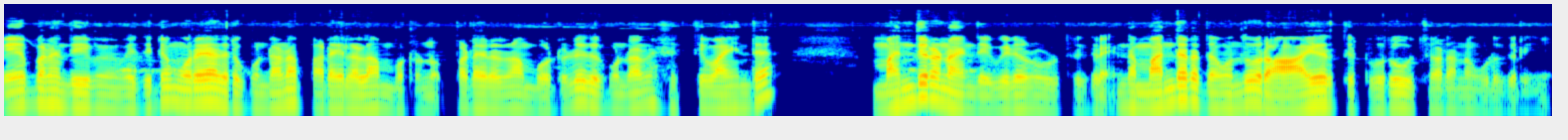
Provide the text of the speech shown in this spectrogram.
வேப்பன தீபம் ஏற்றிட்டு முறையாக அதற்குண்டான படையிலெல்லாம் போட்டணும். படையிலெல்லாம் போட்டுட்டு இதுக்குண்டான சக்தி வாய்ந்த மந்திரம் நான் இந்த வீடியோவில் கொடுத்துருக்கிறேன். இந்த மந்திரத்தை வந்து ஒரு ஆயிரத்தெட்டு ஒரு உச்சாரணம் கொடுக்குறீங்க.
